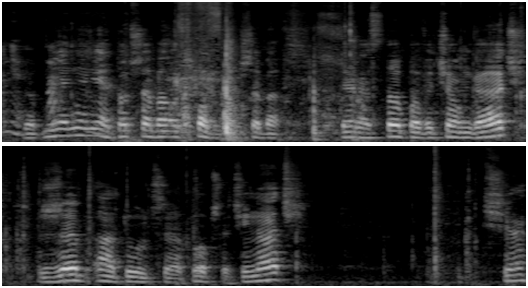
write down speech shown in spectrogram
A nie. To- Nie, nie, nie, to trzeba od spodu. To trzeba teraz to powyciągać, żeby... A, tu trzeba poprzecinać. Ciach.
